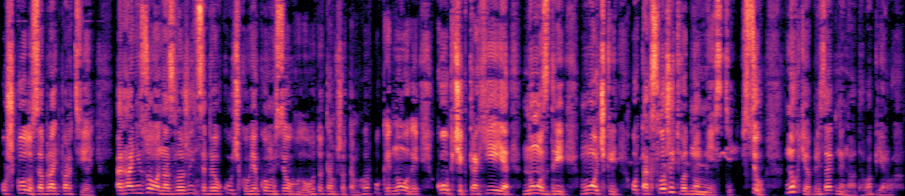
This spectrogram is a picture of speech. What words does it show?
у школу забрати портфель. Організовано зложити себе у кучку в якомусь углу. Ото там що там, руки, ноги, копчик, трахея, ноздрі, мочки. Отак сложить в одному місці. Все. Ногті обрізати не треба, во-первых.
